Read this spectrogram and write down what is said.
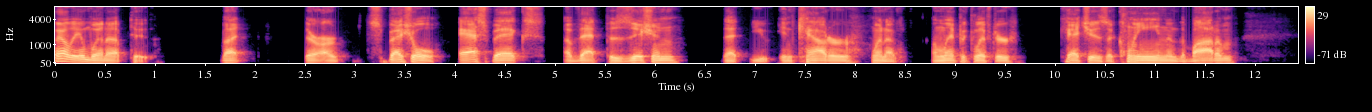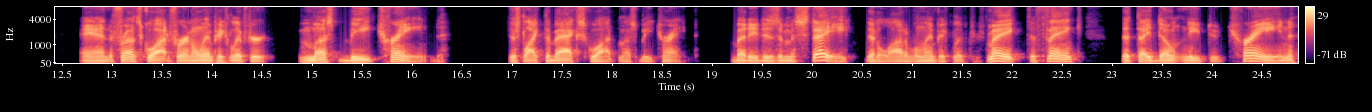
Well, it went up too. But there are special aspects of that position that you encounter when a Olympic lifter catches a clean in the bottom. And the front squat for an Olympic lifter must be trained, just like the back squat must be trained. But it is a mistake that a lot of Olympic lifters make to think that they don't need to train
